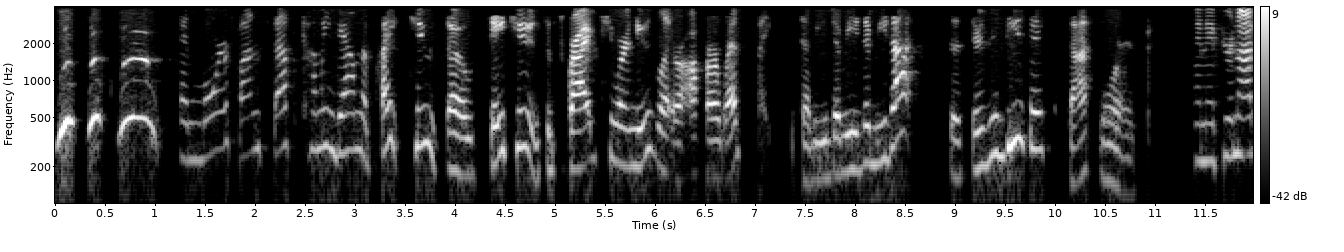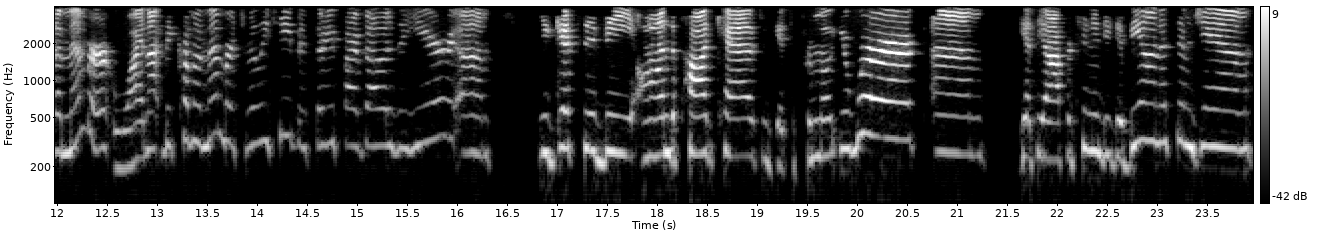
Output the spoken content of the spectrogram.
Woo, woo, woo. And more fun stuff coming down the pike too. So stay tuned. Subscribe to our newsletter off our website, www.sistersofmusic.org. And if you're not a member, why not become a member? It's really cheap. It's $35 a year. Um, you get to be on the podcast. You get to promote your work. Um, get the opportunity to be on a Sim Jam.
